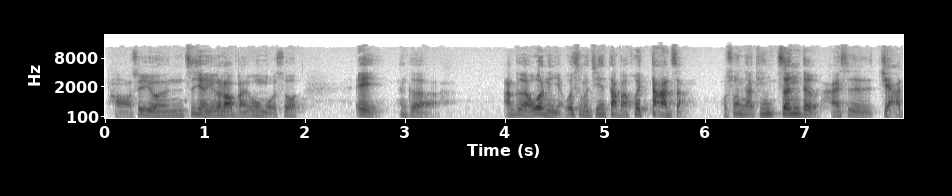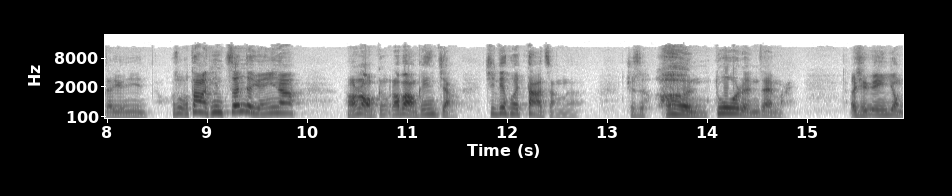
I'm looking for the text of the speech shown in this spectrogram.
好，所以有人之前有一个老板问我说：“哎、那个阿哥啊，问你为什么今天大盘会大涨？”我说：“你要听真的还是假的原因？”我说：“我当然听真的原因啊。”然后老跟老板，我跟你讲，今天会大涨呢，就是很多人在买，而且愿意用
